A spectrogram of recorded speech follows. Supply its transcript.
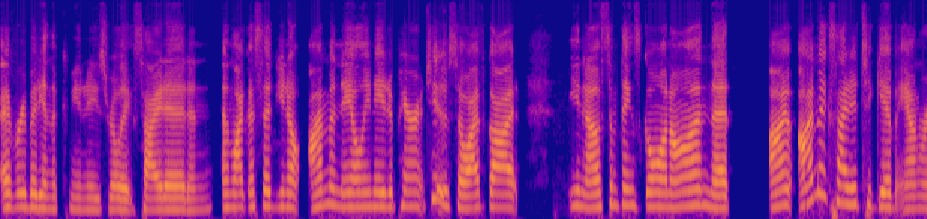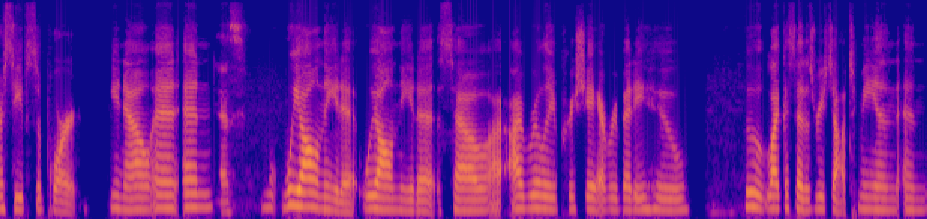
everybody in the community is really excited. And and like I said, you know, I'm an alienated parent too, so I've got, you know, some things going on that I'm I'm excited to give and receive support. You know, and and yes. we all need it. We all need it. So I, I really appreciate everybody who who, like I said, has reached out to me and and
